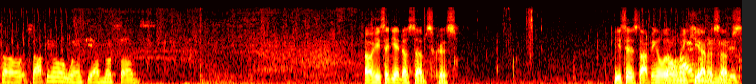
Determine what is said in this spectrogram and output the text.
so stop being a little wimp. You have no subs. Oh, he said you had no subs, Chris. He said stop being a little No, wink, you have no subs.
